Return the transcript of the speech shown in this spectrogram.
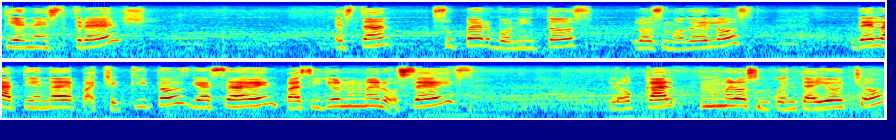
Tiene stretch. Están súper bonitos los modelos de la tienda de Pachequitos. Ya saben, pasillo número 6. Local número 58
